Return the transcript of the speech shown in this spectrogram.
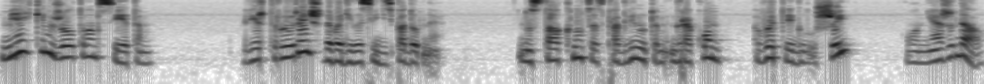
мягким желтовым светом. Вертеру и раньше доводилось видеть подобное. Но столкнуться с продвинутым игроком в этой глуши он не ожидал.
